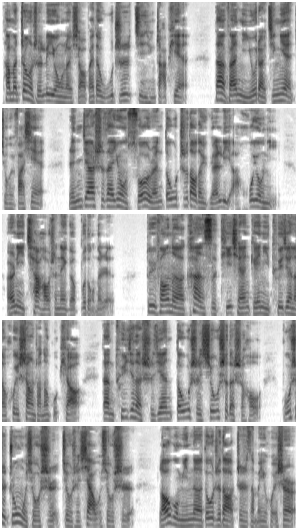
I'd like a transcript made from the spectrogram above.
他们正是利用了小白的无知进行诈骗。但凡你有点经验，就会发现人家是在用所有人都知道的原理啊忽悠你，而你恰好是那个不懂的人。对方呢看似提前给你推荐了会上涨的股票，但推荐的时间都是休市的时候，不是中午休市就是下午休市。老股民呢都知道这是怎么一回事儿，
